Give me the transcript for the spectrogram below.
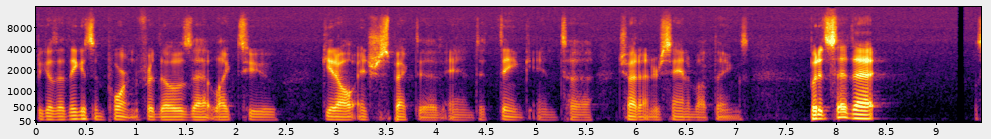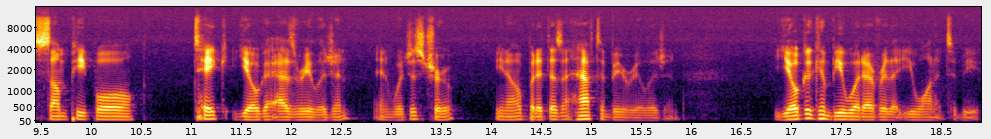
because I think it's important for those that like to get all introspective and to think and to try to understand about things. But it said that some people take yoga as religion, and which is true, you know, but it doesn't have to be a religion. Yoga can be whatever that you want it to be.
